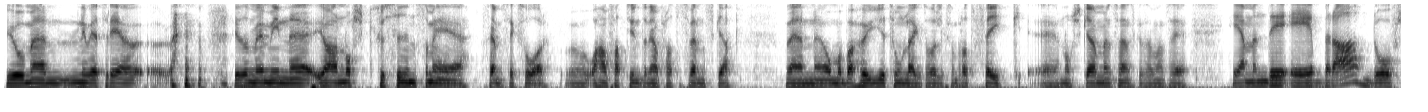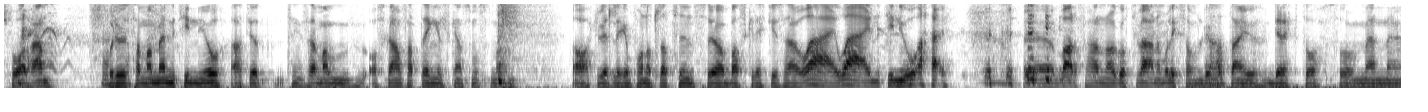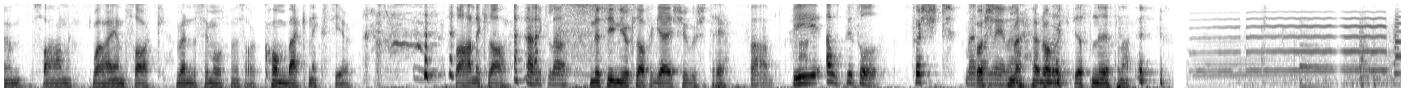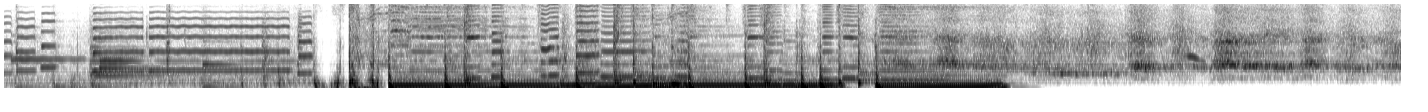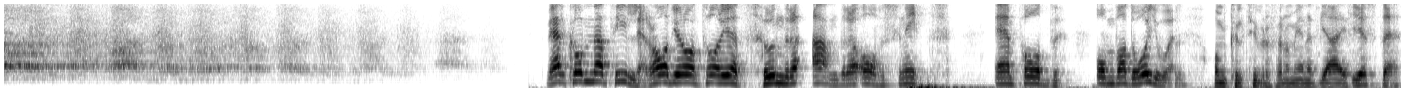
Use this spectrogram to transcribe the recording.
Jo men ni vet hur det är. Det är som med min, jag har en norsk kusin som är 5-6 år. Och han fattar ju inte när jag pratar svenska. Men eh, om man bara höjer tonläget och liksom pratar fake eh, norska men svenska så man säger Ja men det är bra, då förstår han. och det är samma med Nitinho, att jag tänker såhär, ska han fatta engelskan så måste man Ja, du vet lägga på något latin så jag bara skrek ju såhär Why, why, Nitinho, why? eh, varför han har gått till Värnamo liksom, det Ja. fattar han ju direkt då. Så, men eh, sa han bara en sak, vände sig mot mig och sa Come back next year. så han är klar. Han är klar. Nitinho är klar för Gais 2023. Fan. Vi är alltid så. Först med Först de med de viktigaste nyheterna. Välkomna till Radio Rantorgets 102 avsnitt. En podd. Om vad då Joel? Om kulturfenomenet Gais. Just det.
